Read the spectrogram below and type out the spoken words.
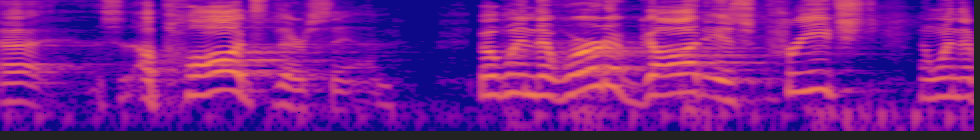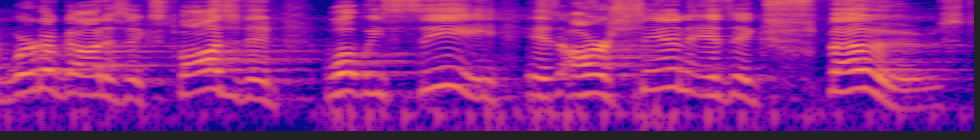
uh, applauds their sin. But when the Word of God is preached and when the Word of God is exposited, what we see is our sin is exposed.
